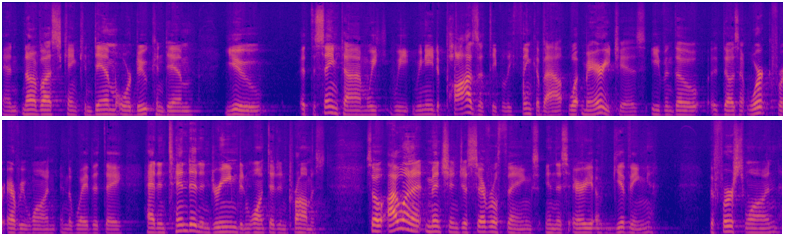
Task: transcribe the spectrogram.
and none of us can condemn or do condemn you. At the same time, we, we, we need to positively think about what marriage is, even though it doesn't work for everyone in the way that they had intended and dreamed and wanted and promised. So, I want to mention just several things in this area of giving. The first one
